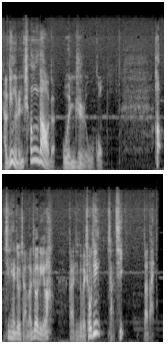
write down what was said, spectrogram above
他令人称道的文治武功。好，今天就讲到这里了，感谢各位收听，下期拜拜。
